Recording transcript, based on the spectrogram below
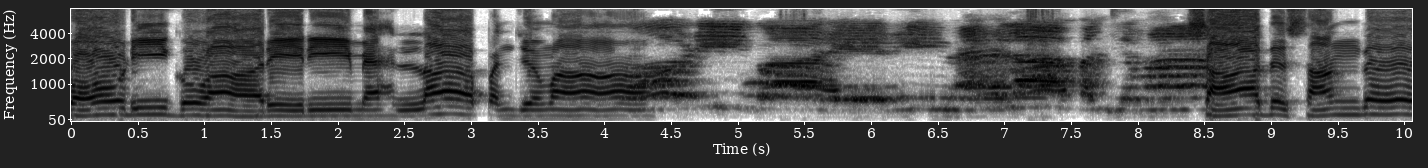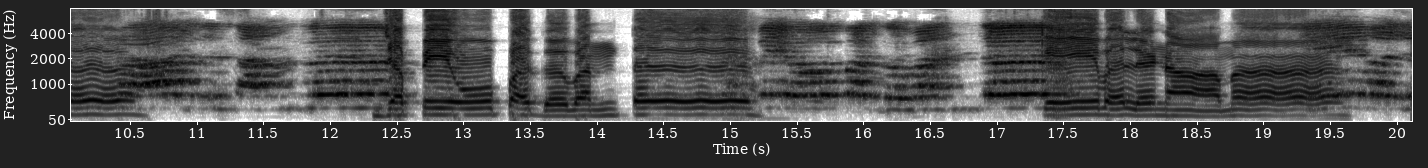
ਗੌੜੀ ਗਵਾਰੇਰੀ ਮਹਿਲਾ ਪੰਜਵਾਂ। ਗੋੜੀ ਵਾਰੇ ਰੀ ਮਹਿਲਾ ਪੰਜਵਾਂ। ਸਾਧ ਸੰਗ। ਸਾਧ ਸੰਗ। ਜਪਿਓ ਭਗਵੰਤ। ਕੇਵਲ ਨਾਮ। ਕੇਵਲ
